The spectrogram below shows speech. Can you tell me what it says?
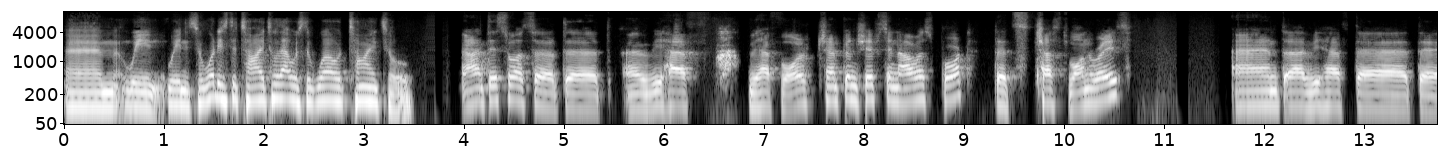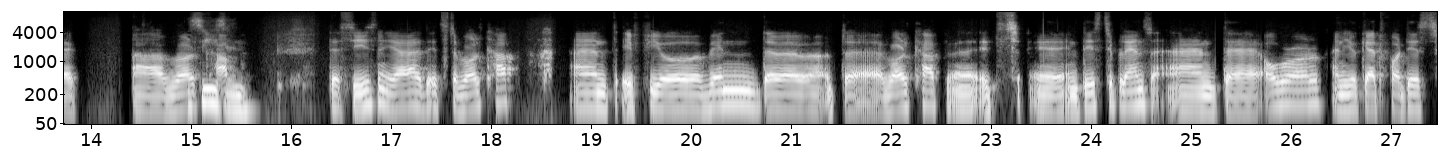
um, win? Win? So, what is the title? That was the world title. Uh, this was uh, the uh, we have we have world championships in our sport. That's just one race, and uh, we have the the uh, World the Cup. The season, yeah, it's the World Cup, and if you win the the World Cup, uh, it's in disciplines and overall, and you get for this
